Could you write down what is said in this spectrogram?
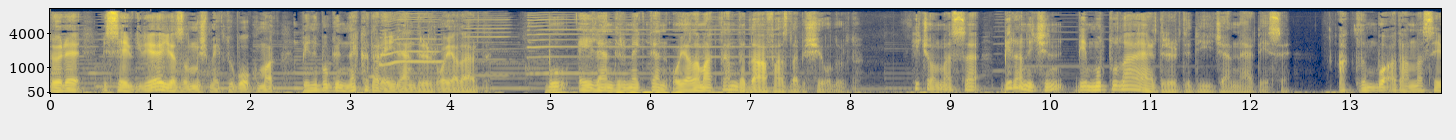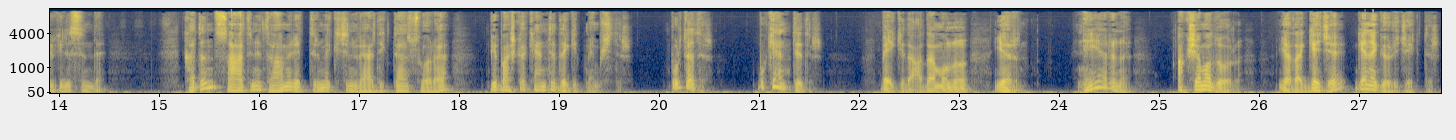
Böyle bir sevgiliye yazılmış mektubu okumak beni bugün ne kadar eğlendirir oyalardı. Bu eğlendirmekten, oyalamaktan da daha fazla bir şey olurdu. Hiç olmazsa bir an için bir mutluluğa erdirirdi diyeceğim neredeyse. Aklım bu adamla sevgilisinde. Kadın saatini tamir ettirmek için verdikten sonra bir başka kente de gitmemiştir. Buradadır. Bu kenttedir. Belki de adam onu yarın. Ne yarını? Akşama doğru ya da gece gene görecektir.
